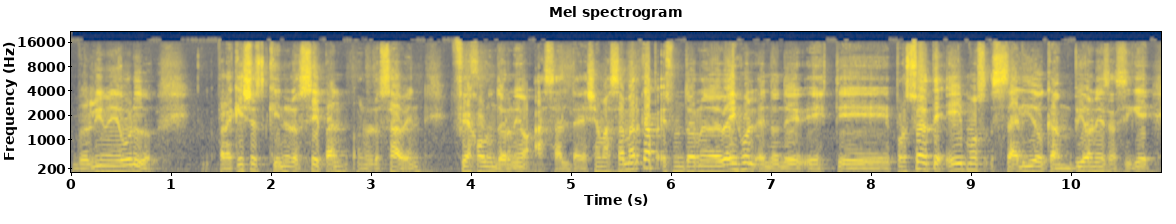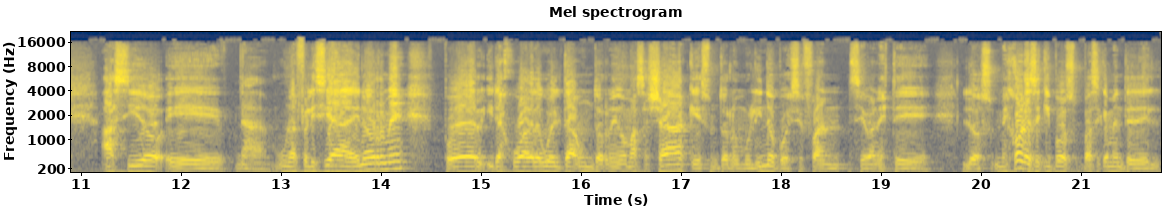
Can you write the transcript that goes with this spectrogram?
volví medio boludo. Para aquellos que no lo sepan o no lo saben, fui a jugar un torneo a Salta que se llama Summer Cup. Es un torneo de béisbol en donde, este, por suerte, hemos salido campeones. Así que ha sido eh, nada, una felicidad enorme poder ir a jugar de vuelta un torneo más allá, que es un torneo muy lindo, porque se van, se van este, los mejores equipos básicamente del,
